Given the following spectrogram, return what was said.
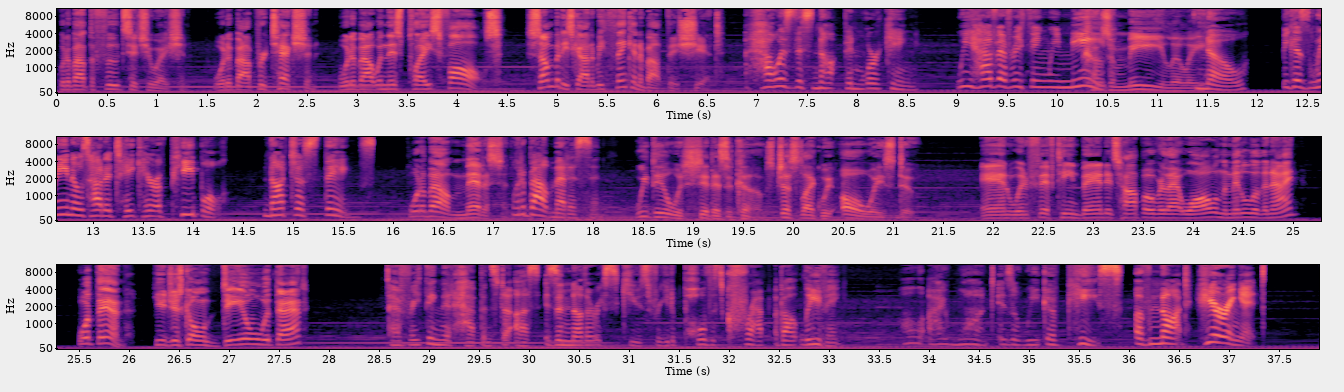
What about the food situation? What about protection? What about when this place falls? Somebody's got to be thinking about this shit. How has this not been working? We have everything we need. Because of me, Lilly. No, because Lee knows how to take care of people, not just things. What about medicine? What about medicine? We deal with shit as it comes, just like we always do. And when 15 bandits hop over that wall in the middle of the night? What then? You just gonna deal with that? Everything that happens to us is another excuse for you to pull this crap about leaving. All I want is a week of peace, of not hearing it.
